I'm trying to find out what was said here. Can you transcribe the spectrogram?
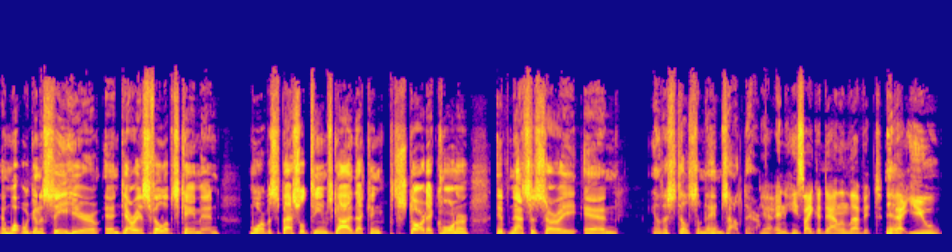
and what we're going to see here. And Darius Phillips came in more of a special teams guy that can start at corner if necessary. And you know, there's still some names out there. Yeah, and he's like a Dallin Leavitt Yeah. that you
